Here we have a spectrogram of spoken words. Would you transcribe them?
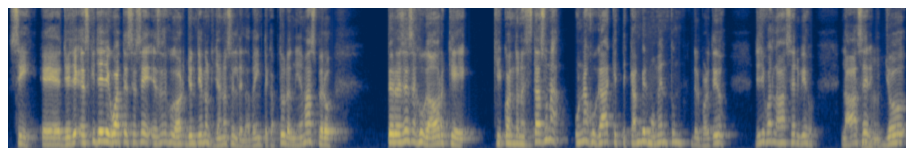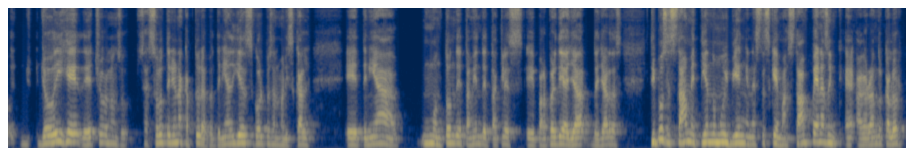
Sí, eh, es que JJ Watt es ese, ese jugador, yo entiendo que ya no es el de las 20 capturas ni demás, pero, pero es ese jugador que, que cuando necesitas una, una jugada que te cambie el momentum del partido, JJ Watt la va a hacer, viejo. La va a hacer. yo, yo dije, de hecho, Alonso, o sea, solo tenía una captura, pero tenía 10 golpes al mariscal. Eh, tenía un montón de también de tackles eh, para pérdida de yardas tipo se estaba metiendo muy bien en este esquema, está apenas en, eh, agarrando calor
